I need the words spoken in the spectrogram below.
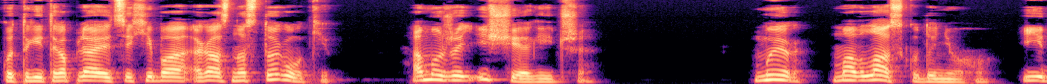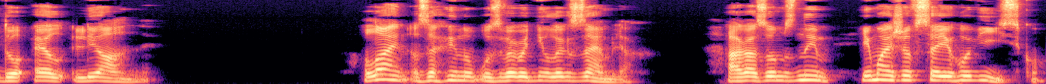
котрі трапляються хіба раз на сто років, а може й іще рідше. Мир мав ласку до нього і до Ел Ліанни. Лайн загинув у звироднілих землях, а разом з ним і майже все його військо.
